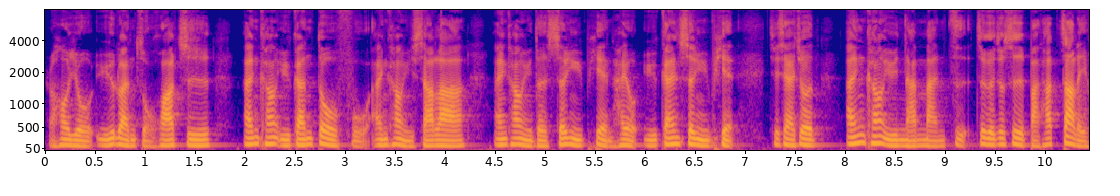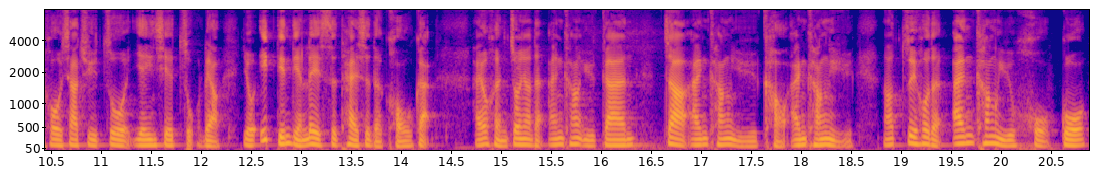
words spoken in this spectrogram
然后有鱼卵左花枝。安康鱼干豆腐、安康鱼沙拉、安康鱼的生鱼片，还有鱼干生鱼片。接下来就安康鱼南蛮子，这个就是把它炸了以后下去做腌一些佐料，有一点点类似泰式的口感。还有很重要的安康鱼干、炸安康鱼、烤安康鱼，然后最后的安康鱼火锅。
